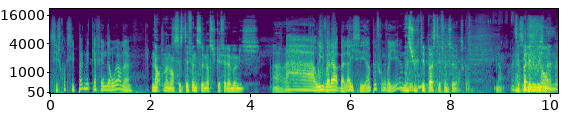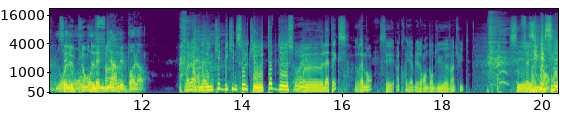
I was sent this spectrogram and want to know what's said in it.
C'est, je crois que c'est pas le mec qui a fait Underworld? Non, non, non, c'est Stephen Sommers celui qui a fait la momie. Ah, voilà. Ah oui, voilà, bah là il s'est un peu fourvoyé. N'insultez pas Stephen Sommers, quoi. non. C'est C'est pas le plan- C'est on le l'a- plan on l'aime bien, mais pas là. Voilà, on a une Kate Beckinsale qui est au top de son Ouais. euh, latex, vraiment, c'est incroyable, elle rentre dans du euh, 28. C'est Facilement. c'est-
